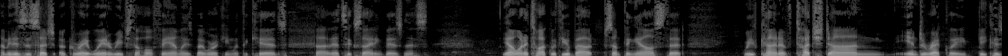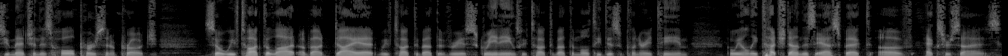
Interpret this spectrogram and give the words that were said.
I mean, this is such a great way to reach the whole families by working with the kids. Uh, that's exciting business. Yeah, I want to talk with you about something else that we've kind of touched on indirectly because you mentioned this whole person approach. So we've talked a lot about diet, we've talked about the various screenings, we've talked about the multidisciplinary team, but we only touched on this aspect of exercise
